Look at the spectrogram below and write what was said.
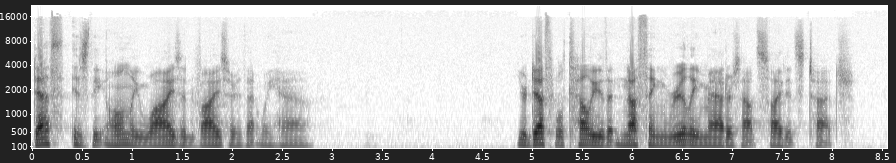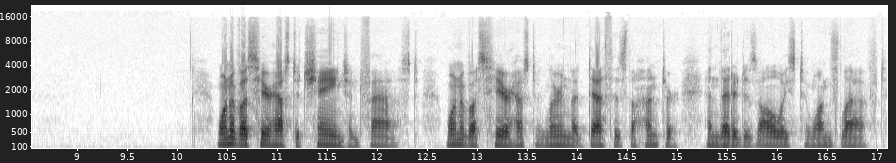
Death is the only wise advisor that we have. Your death will tell you that nothing really matters outside its touch. One of us here has to change and fast. One of us here has to learn that death is the hunter and that it is always to one's left.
